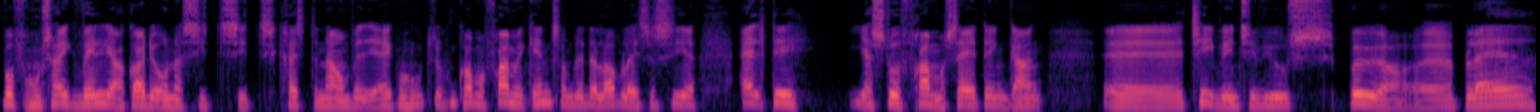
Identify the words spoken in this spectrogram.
hvorfor hun så ikke vælger at gøre det under sit, sit kristne navn, ved jeg ikke. Men hun, hun kommer frem igen som lidt af Lovelace og siger, alt det, jeg stod frem og sagde dengang, øh, tv-interviews, bøger, øh, blade,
